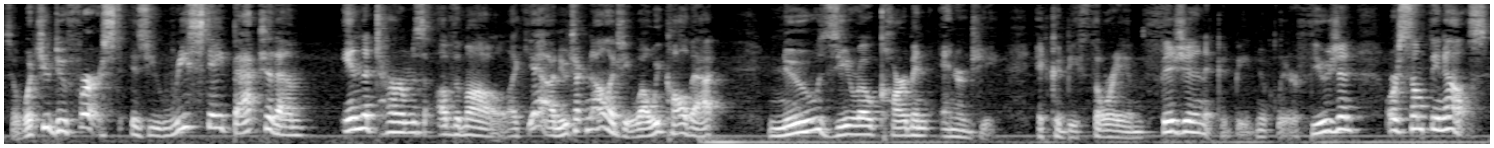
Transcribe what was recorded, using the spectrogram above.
So what you do first is you restate back to them in the terms of the model. Like, yeah, a new technology. Well, we call that new zero carbon energy. It could be thorium fission, it could be nuclear fusion, or something else.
